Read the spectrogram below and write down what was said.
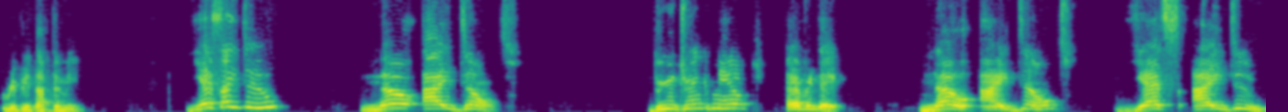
Repeat after me. Yes, I do. No, I don't. Do you drink milk every day? No, I don't. Yes, I do.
